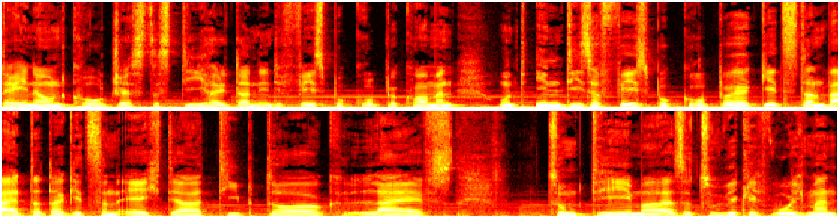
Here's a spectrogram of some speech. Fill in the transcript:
Trainer und Coaches, dass die halt dann in die Facebook-Gruppe kommen und in dieser Facebook-Gruppe geht es dann weiter. Da geht es dann echt, ja, Deep Talk, Lives, zum Thema, also zu wirklich, wo ich mein,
